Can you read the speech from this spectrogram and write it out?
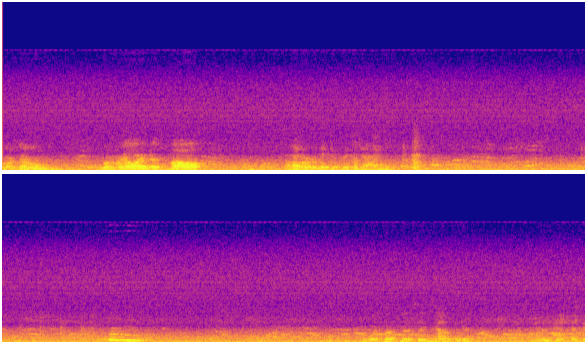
Marcone, my man. Oh, wait, Miss Small? Second pitcher Chris Jones. Boy, it's about the best seat in the house, isn't it? Mm, good, good, good, good, good. Ooh, fine. Ooh, fine. And a fly, Jason. Stop. But you still really good, you're absolutely good. He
